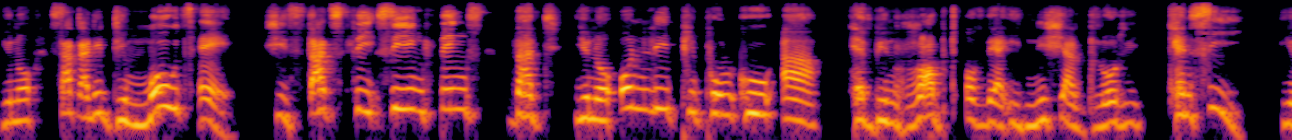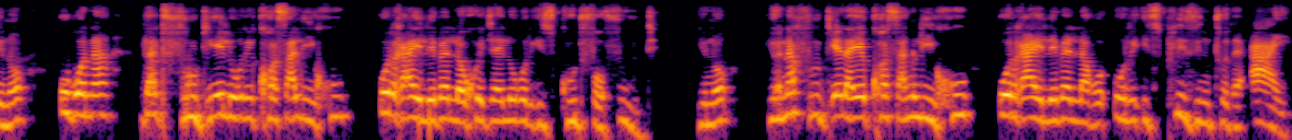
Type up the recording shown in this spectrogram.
you know, Satan demotes her. She starts th seeing things that, you know, only people who are have been robbed of their initial glory can see, you know. O bona that fruit e le gore e kgosa lehu o re ga e lebelela o hwetša e le gore is good for food you know? Yona fruit ela e khosang lehu o re ga e lebelela o re is pleasing to the eye.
